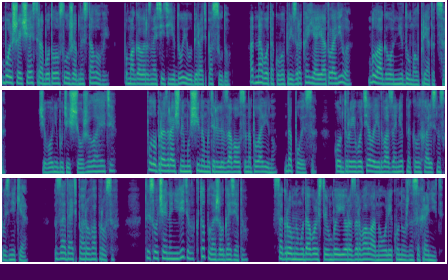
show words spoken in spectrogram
Большая часть работала в служебной столовой, помогала разносить еду и убирать посуду. Одного такого призрака я и отловила, благо он не думал прятаться. «Чего-нибудь еще желаете?» Полупрозрачный мужчина материализовался наполовину, до пояса. Контуры его тела едва заметно колыхались на сквозняке. «Задать пару вопросов. Ты случайно не видел, кто положил газету?» С огромным удовольствием бы ее разорвала, но улику нужно сохранить.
